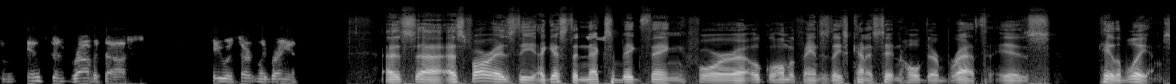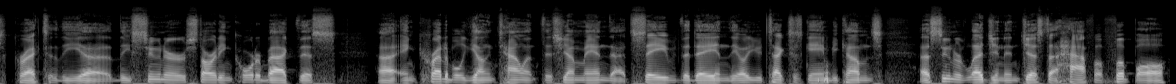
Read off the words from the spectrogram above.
some instant gravitas. He would certainly bring it. As uh, as far as the, I guess the next big thing for uh, Oklahoma fans as they kind of sit and hold their breath is Caleb Williams, correct? The uh, the Sooner starting quarterback, this uh, incredible young talent, this young man that saved the day in the OU Texas game, becomes a Sooner legend in just a half of football.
